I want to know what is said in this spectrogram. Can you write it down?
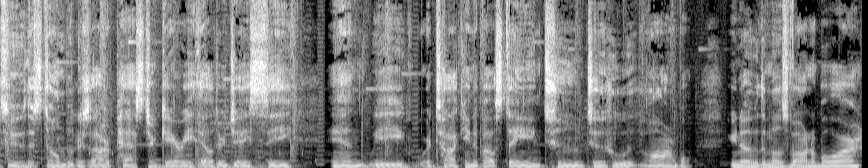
To the Stone Builders Hour. Pastor Gary, Elder JC, and we were talking about staying tuned to who is vulnerable. You know who the most vulnerable are?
